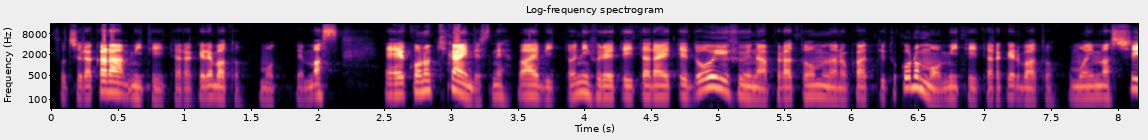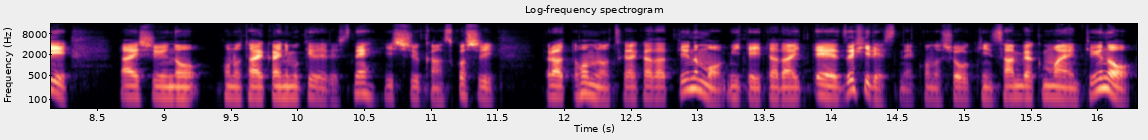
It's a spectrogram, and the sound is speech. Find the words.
そちらから見ていただければと思ってます。えー、この機会にですね、バイビットに触れていただいて、どういうふうなプラットフォームなのかっていうところも見ていただければと思いますし、来週のこの大会に向けてですね、1週間少しプラットフォームの使い方っていうのも見ていただいて、ぜひですね、この賞金300万円っていうのを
